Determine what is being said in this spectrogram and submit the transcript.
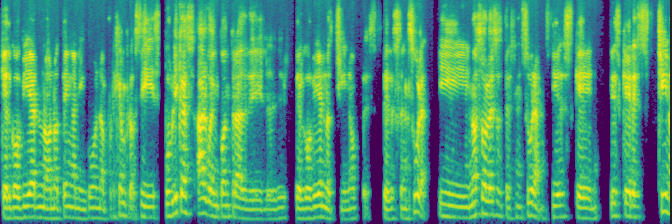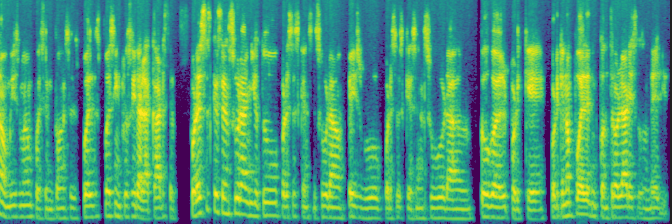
que, el gobierno no tenga ninguna. Por ejemplo, si publicas algo en contra del, del gobierno chino, pues te censura. Y no solo eso, te censuran. Si es que, si es que eres chino mismo, pues entonces puedes, puedes incluso ir a la cárcel. Por eso es que censuran YouTube, por eso es que censuran Facebook, por eso es que censuran Google, porque, porque no pueden controlar esos medios.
